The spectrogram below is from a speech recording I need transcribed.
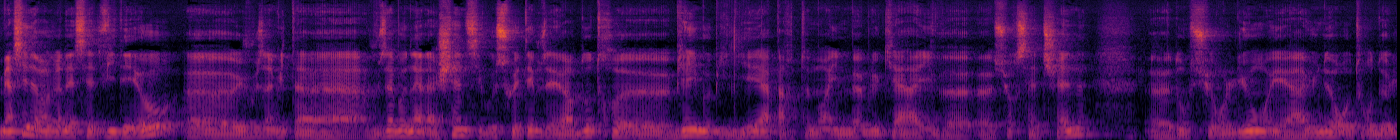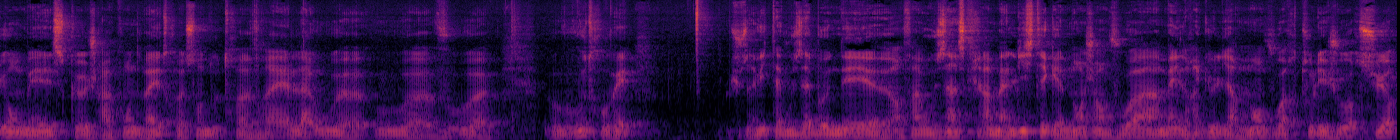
Merci d'avoir regardé cette vidéo. je vous invite à vous abonner à la chaîne si vous souhaitez. Vous allez avoir d'autres biens immobiliers, appartements, immeubles qui arrivent sur cette chaîne. Euh, donc sur Lyon et à une heure autour de Lyon, mais ce que je raconte va être sans doute vrai là où, euh, euh, vous, vous trouvez. Je vous invite à vous abonner, enfin à vous inscrire à ma liste également. J'envoie un mail régulièrement, voire tous les jours, sur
